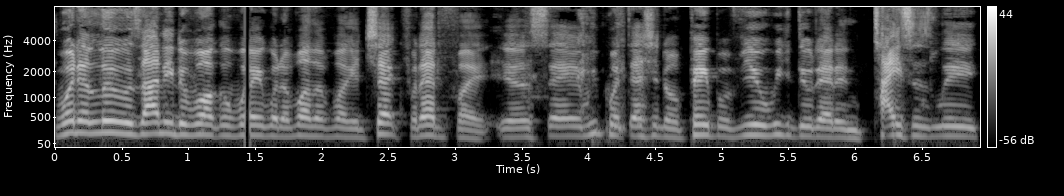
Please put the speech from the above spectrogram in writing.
Win or lose, I need to walk away with a motherfucking check for that fight. You know what I'm saying? We put that shit on pay per view. We can do that in Tyson's league,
